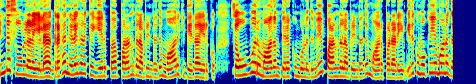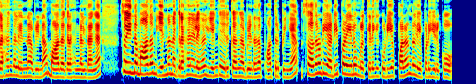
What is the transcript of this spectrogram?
இந்த சூழ்நிலையில் கிரக நிலைகளுக்கு ஏற்ப பலன்கள் அப்படின்றது மாறிக்கிட்டே தான் இருக்கும். ஸோ ஒவ்வொரு மாதம் பிறக்கும் பொழுதுமே பலன்கள் அப்படின்றது மாறுபாடு அடையும். இதுக்கு முக்கியமான கிரகங்கள் என்ன அப்படின்னா மாத கிரகங்கள் தாங்க. ஸோ இந்த மாதம் என்னென்ன கிரக நிலைகள் எங்கே இருக்காங்க அப்படின்றத பார்த்துருப்பீங்க. ஸோ அதனுடைய அடிப்படையில் உங்களுக்கு கிடைக்கக்கூடிய பலன்கள் எப்படி இருக்கும்?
